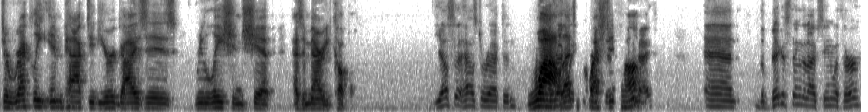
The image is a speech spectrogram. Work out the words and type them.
directly impacted your guys' relationship as a married couple? Yes, it has directed. Wow, Directly that's a question, huh? Okay. And the biggest thing that I've seen with her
